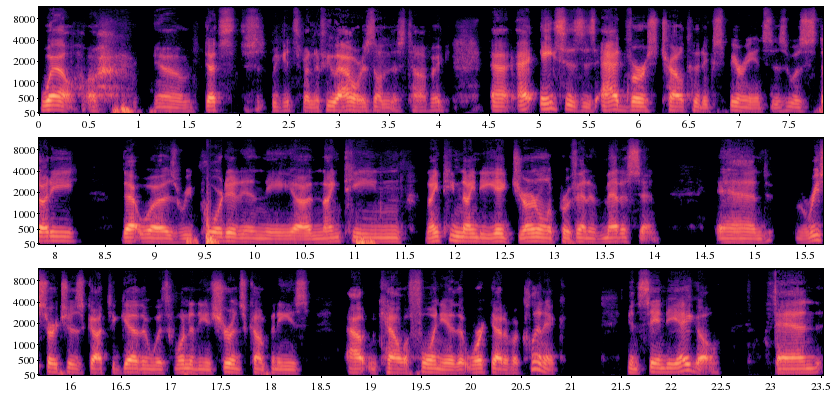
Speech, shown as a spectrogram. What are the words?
Well, uh, um, that's we could spend a few hours on this topic. Uh, ACEs is adverse childhood experiences. Was a study that was reported in the uh, 19, 1998 Journal of Preventive Medicine, and researchers got together with one of the insurance companies out in California that worked out of a clinic in San Diego. And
